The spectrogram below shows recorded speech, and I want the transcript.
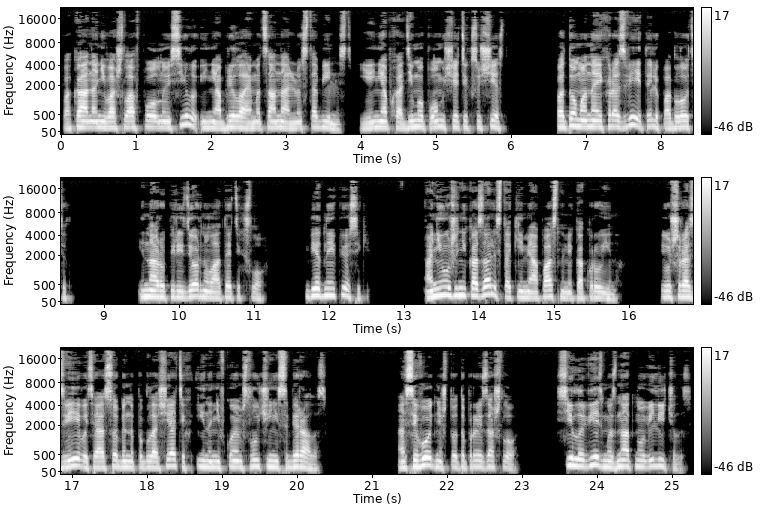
Пока она не вошла в полную силу и не обрела эмоциональную стабильность, ей необходима помощь этих существ. Потом она их развеет или поглотит. Инару передернула от этих слов. Бедные песики. Они уже не казались такими опасными, как в руинах. И уж развеивать, а особенно поглощать их, Ина ни в коем случае не собиралась. А сегодня что-то произошло. Сила ведьмы знатно увеличилась.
